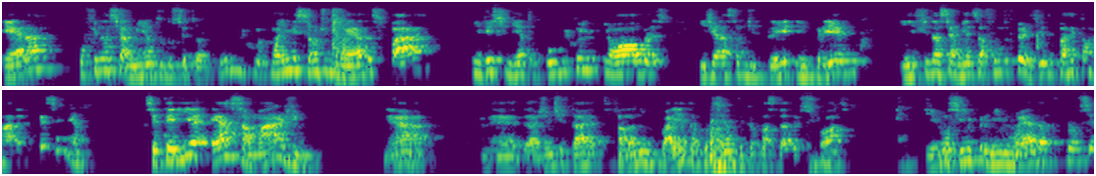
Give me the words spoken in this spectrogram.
era o financiamento do setor público com a emissão de moedas para investimento público em, em obras, em geração de emprego e financiamentos a fundo perdido para retomada do crescimento. Você teria essa margem né, né, a gente está falando em 40% de capacidade ociosa, de você imprimir moeda para você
